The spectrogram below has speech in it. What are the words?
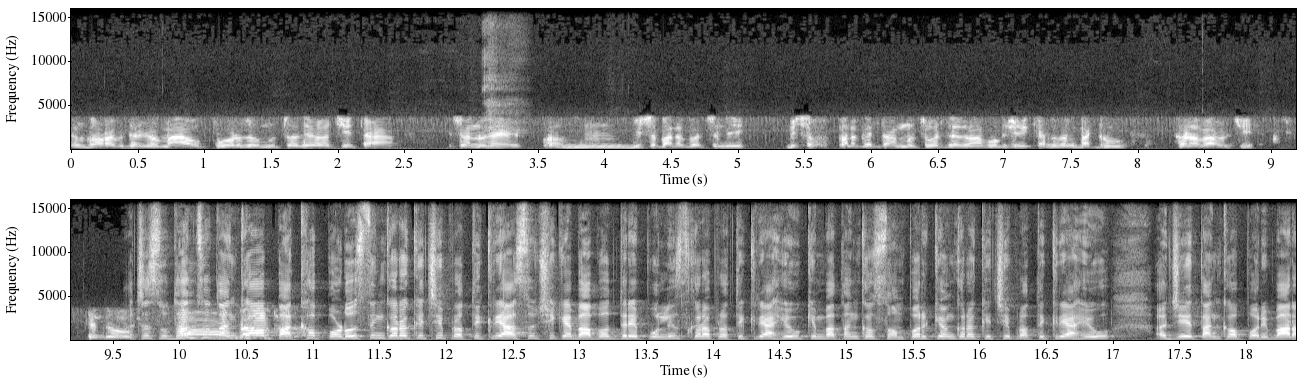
ଘର ଭିତରେ ଯୋଉ ମା ଓ ପୁଅର ଯୋଉ ମୃତଦେହ ଅଛି ତାହା ସେମାନେ ବିଷପାନ କରିଛନ୍ତି। ବିଷପାନ କରି ତାଙ୍କ ମୃତ୍ୟୁ ଘଟିବା ଜଣା ପଡୁଛି କାରଣ ତାଙ୍କ ପାଟିରୁ ଫେଣ ବାହାରୁଛି। କିନ୍ତୁ ସୁଧାଂଶୁ ତାଙ୍କ ପାଖ ପଡୋଶୀଙ୍କର କିଛି ପ୍ରତିକ୍ରିୟା ଆସୁଛି କେ ବାବଦରେ ପୋଲିସଙ୍କର ପ୍ରତିକ୍ରିୟା ହେଉ କିମ୍ବା ତାଙ୍କ ସମ୍ପର୍କୀୟଙ୍କର କିଛି ପ୍ରତିକ୍ରିୟା ହେଉ ଯେ ତାଙ୍କ ପରିବାର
